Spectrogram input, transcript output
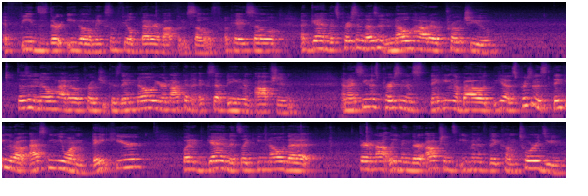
It feeds their ego, makes them feel better about themselves. Okay, so again, this person doesn't know how to approach you. Doesn't know how to approach you because they know you're not going to accept being an option. And I see this person is thinking about, yeah, this person is thinking about asking you on a date here but again, it's like you know that they're not leaving their options even if they come towards you.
